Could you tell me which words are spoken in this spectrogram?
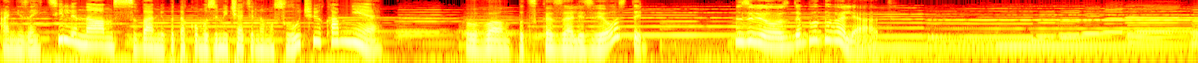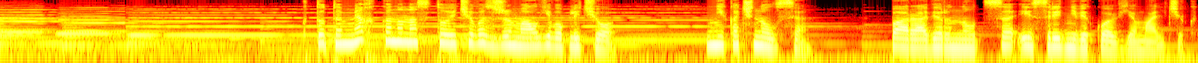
А не зайти ли нам с вами по такому замечательному случаю ко мне? Вам подсказали звезды? Звезды благоволят. Кто-то мягко, но настойчиво сжимал его плечо. Не качнулся. «Пора вернуться из Средневековья, мальчик.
